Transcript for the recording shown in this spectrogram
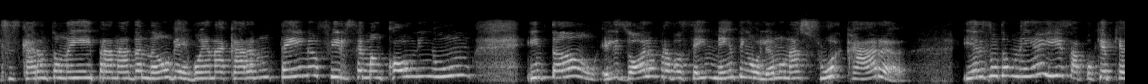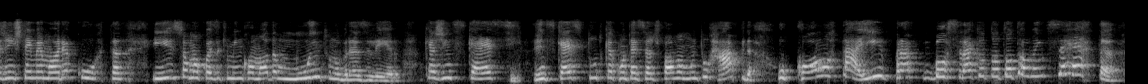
Esses caras não estão nem aí pra nada, não. Vergonha na cara não tem, meu filho, você mancou nenhum. Então, eles olham para você e mentem olhando na sua cara. E eles não estão nem aí, sabe por quê? Porque a gente tem memória curta. E isso é uma coisa que me incomoda muito no brasileiro. Porque a gente esquece. A gente esquece tudo que aconteceu de forma muito rápida. O Collor tá aí para mostrar que eu tô totalmente certa.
